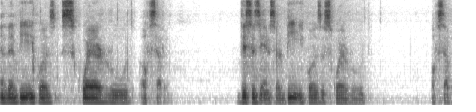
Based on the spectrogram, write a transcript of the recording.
and then b equals square root of 7. This is the answer. b equals the square root of 7.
